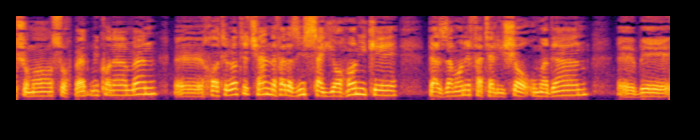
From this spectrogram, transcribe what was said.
شما صحبت می کنم من خاطرات چند نفر از این سیاهانی که در زمان فتلیشا اومدن به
